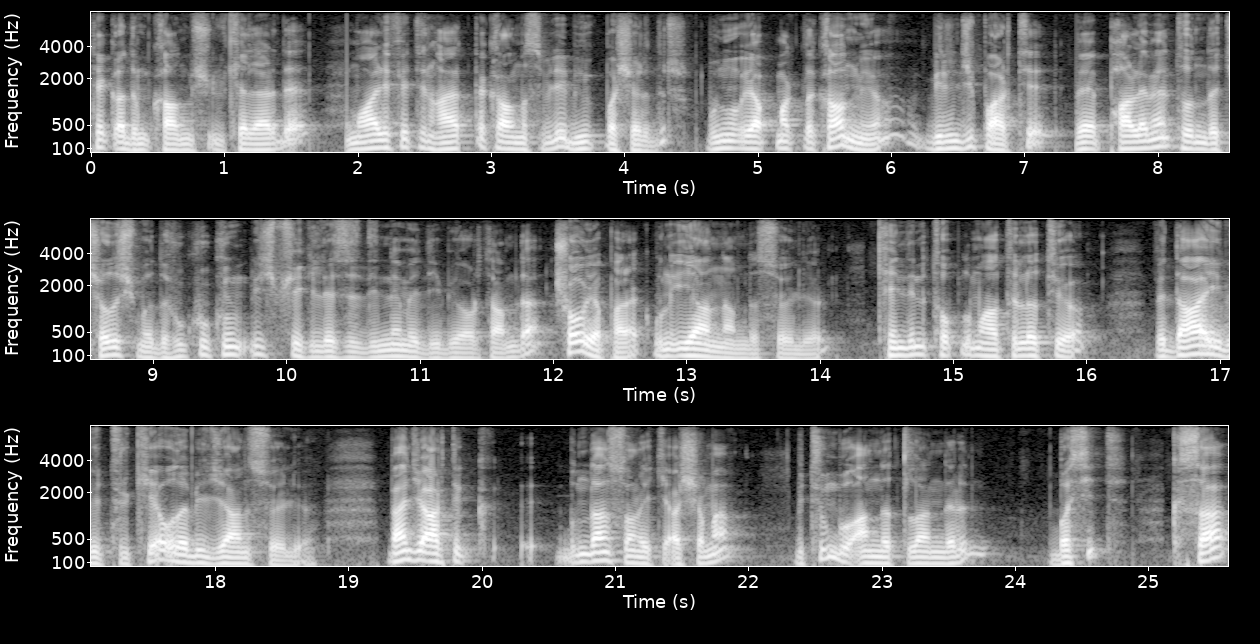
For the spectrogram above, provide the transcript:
tek adım kalmış ülkelerde muhalefetin hayatta kalması bile büyük başarıdır. Bunu yapmakla kalmıyor. Birinci parti ve parlamentonun da çalışmadığı, hukukun hiçbir şekilde siz dinlemediği bir ortamda şov yaparak, bunu iyi anlamda söylüyorum, kendini topluma hatırlatıyor ve daha iyi bir Türkiye olabileceğini söylüyor. Bence artık bundan sonraki aşama bütün bu anlatılanların basit, kısa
